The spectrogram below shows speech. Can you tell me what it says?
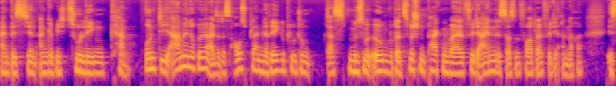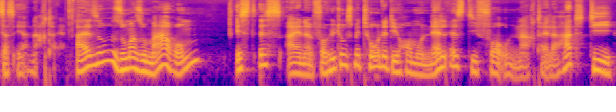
ein bisschen an Gewicht zulegen kann. Und die Amenorrhoe, also das Ausbleiben der Regelblutung, das müssen wir irgendwo dazwischen packen, weil für die einen ist das ein Vorteil, für die andere ist das eher ein Nachteil. Also, summa summarum, ist es eine Verhütungsmethode, die hormonell ist, die Vor- und Nachteile hat, die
